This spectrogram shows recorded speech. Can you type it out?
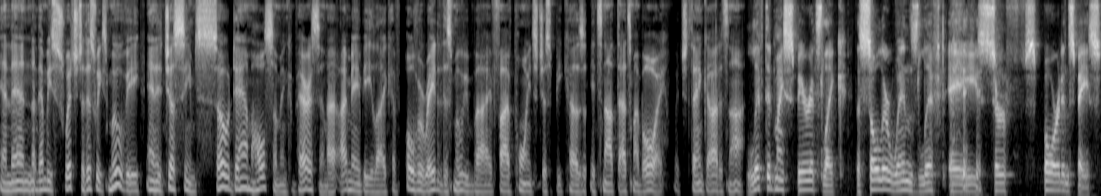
And then then we switched to this week's movie and it just seems so damn wholesome in comparison. I, I maybe like have overrated this movie by five points just because it's not that's my boy which thank god it's not. Lifted my spirits like the solar winds lift a surfboard in space.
